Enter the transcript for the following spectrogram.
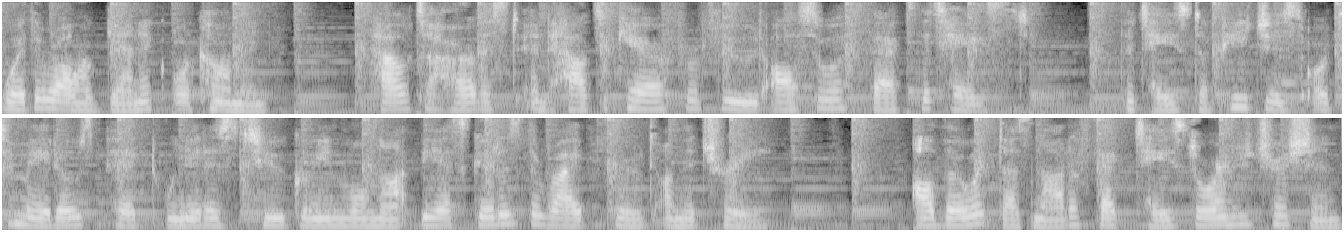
whether organic or common. How to harvest and how to care for food also affect the taste. The taste of peaches or tomatoes picked when it is too green will not be as good as the ripe fruit on the tree. Although it does not affect taste or nutrition,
